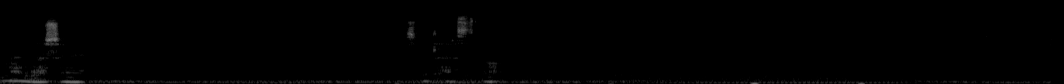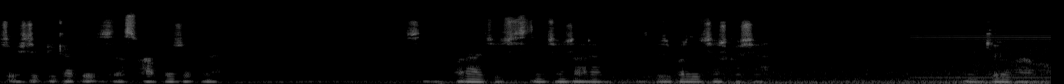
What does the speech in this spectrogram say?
na nasze gospodarstwo. Oczywiście pick-up jest za słaby, żeby sobie poradzić z tym ciężarem. Będzie bardzo ciężko się kierowało.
